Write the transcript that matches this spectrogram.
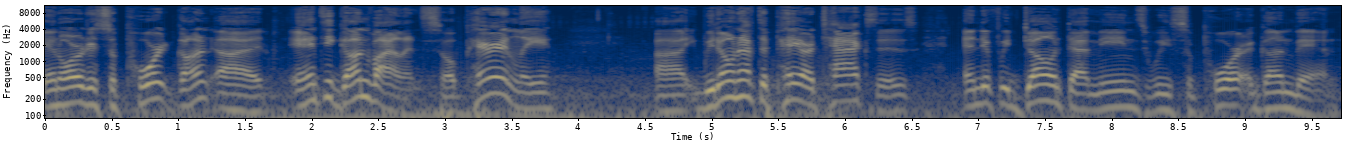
in order to support gun uh, anti-gun violence. So apparently, uh, we don't have to pay our taxes, and if we don't, that means we support a gun ban.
